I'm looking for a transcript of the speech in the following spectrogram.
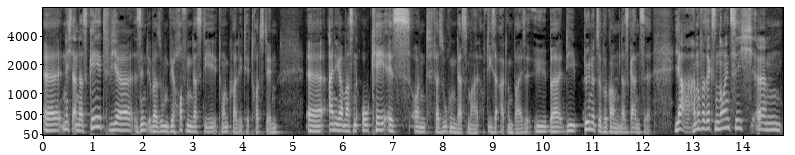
äh, nicht anders geht. Wir sind über Zoom. Wir hoffen, dass die Tonqualität trotzdem äh, einigermaßen okay ist und versuchen das mal auf diese Art und Weise über die Bühne zu bekommen, das Ganze. Ja, Hannover 96, ähm,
